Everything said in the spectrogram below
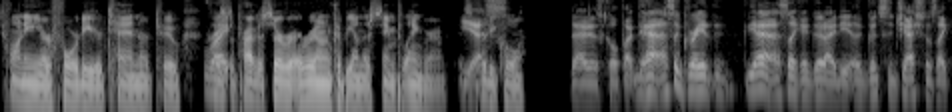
20 or 40 or 10 or two, because right. the private server, everyone could be on the same playing ground. It's pretty cool. That is cool. But yeah, that's a great yeah, that's like a good idea. A good suggestion It's like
